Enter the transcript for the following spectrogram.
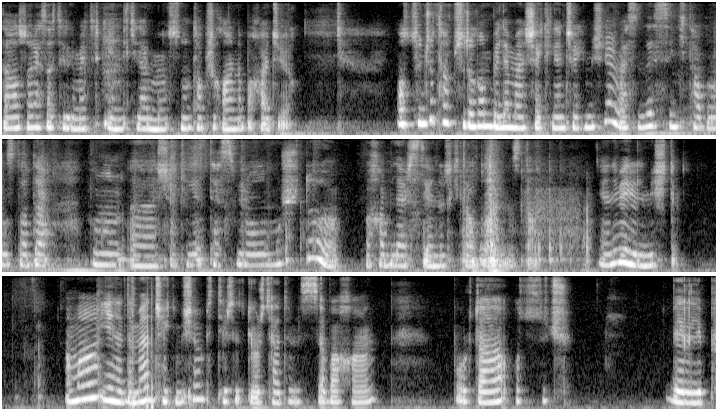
Daha sonra əsas trigonometrik enliklər mövzusunun tapşırıqlarına baxacağıq. 30-cu tapşırığın belə mən şəklini çəkmişəm. Əslində sizin kitabınızda da bunun ə, şəkli təsvir olunmuşdu. Baxa bilərsiniz yəni öz kitablarınızdan. Yəni verilmişdi. Amma yenə də mən çəkmişəm. İstəyirsiniz göstərdim sizə baxın. Burada 33 verilib.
